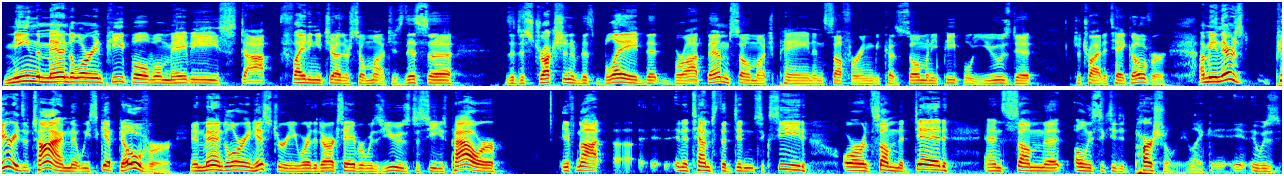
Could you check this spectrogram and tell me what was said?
mean the Mandalorian people will maybe stop fighting each other so much? Is this a the destruction of this blade that brought them so much pain and suffering because so many people used it to try to take over. I mean, there's periods of time that we skipped over in Mandalorian history where the dark saber was used to seize power, if not uh, in attempts that didn't succeed, or some that did, and some that only succeeded partially. Like it, it was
